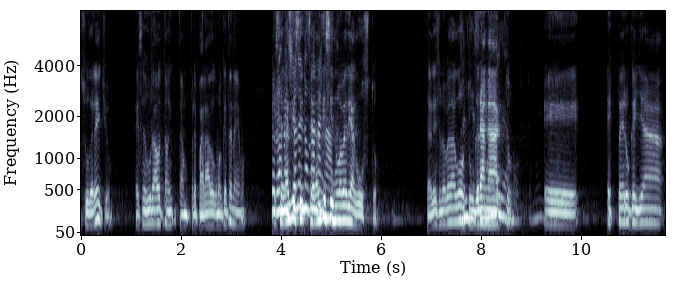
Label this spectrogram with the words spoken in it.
su derecho. Ese jurado tan, tan preparado como el que tenemos. Pero Y las será el, no será el ganan 19 de agosto. Será el 19 de agosto, un gran 19 de acto. Eh, espero que ya,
